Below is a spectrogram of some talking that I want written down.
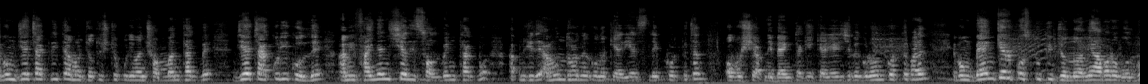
এবং যে চাকরিতে আমার যথেষ্ট পরিমাণ সম্মান থাকবে, যে চাকরি করলে আমি ফাইন্যান্সিয়ালি সলভেন্ট থাকব, আপনি যদি এমন ধরনের কোনো ক্যারিয়ার সিলেক্ট করতে চান, অবশ্যই আপনি ব্যাংকটাকে ক্যারিয়ার হিসেবে গ্রহণ করতে পারেন এবং ব্যাংকের প্রস্তুতির জন্য আমি আবারও বলব,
